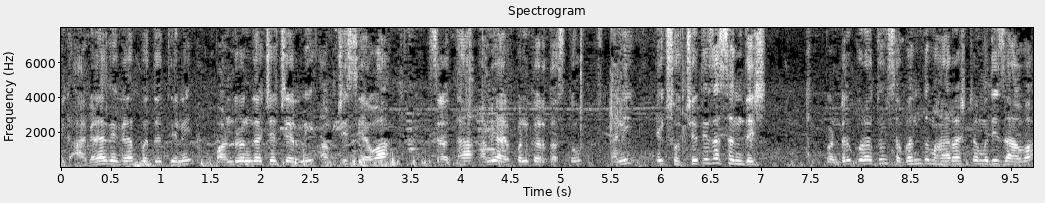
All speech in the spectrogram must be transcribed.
एक आगळ्या वेगळ्या पद्धतीने पांडुरंगाच्या चरणी आमची सेवा श्रद्धा आम्ही अर्पण करत असतो. आणि एक स्वच्छतेचा संदेश. पंढरपुरातून सबंध महाराष्ट्रामध्ये जावा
